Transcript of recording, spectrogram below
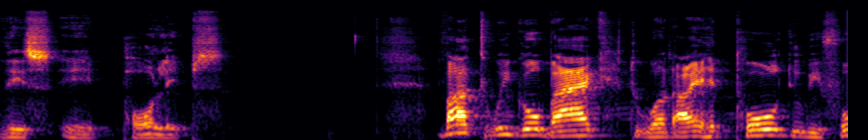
these uh, polyps. But we go back to what I had told you before.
